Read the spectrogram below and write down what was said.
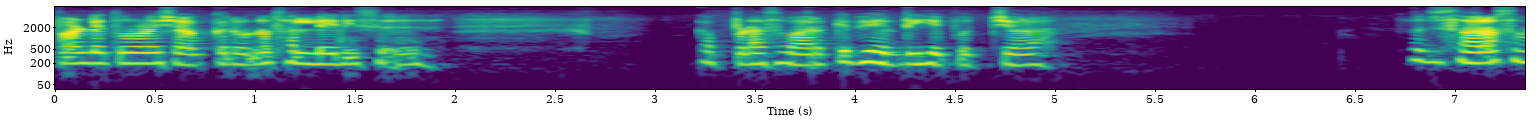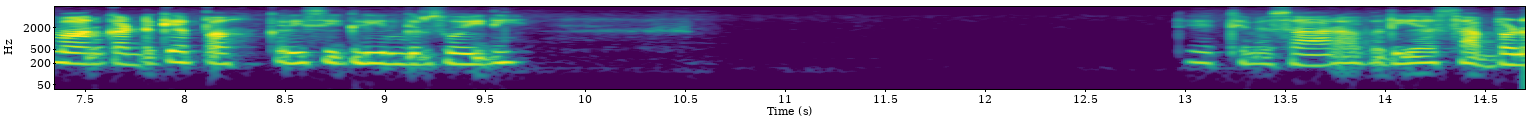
ਭਾਂਡੇ ਤੋਂ ਵਾਲੇ ਸ਼ੰਕ ਨੇ ਉਹਨਾਂ ਥੱਲੇ ਨਹੀਂ ਕੱਪੜਾ ਸਵਾਰ ਕੇ ਫੇਰਦੀ ਇਹ ਪੁੱਛੇ ਵਾਲਾ। ਅੱਜ ਸਾਰਾ ਸਮਾਨ ਕੱਢ ਕੇ ਆਪਾਂ ਕਰੀ ਸੀ ਕਲੀਨਿੰਗ ਰਸੋਈ ਦੀ। ਤੇ ਇੱਥੇ ਮੈਂ ਸਾਰਾ ਵਧੀਆ ਸਾਬਣ,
